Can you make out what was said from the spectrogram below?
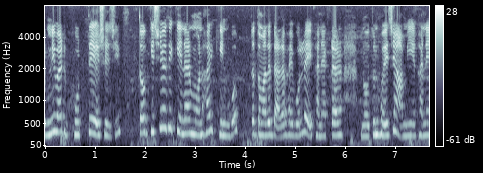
এমনি বাট ঘুরতে এসেছি। তো কিছু যদি কেনার মনে হয় কিনবো। তো তোমাদের দাদাভাই বলল, এখানে একটা নতুন হয়েছে, আমি এখানে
